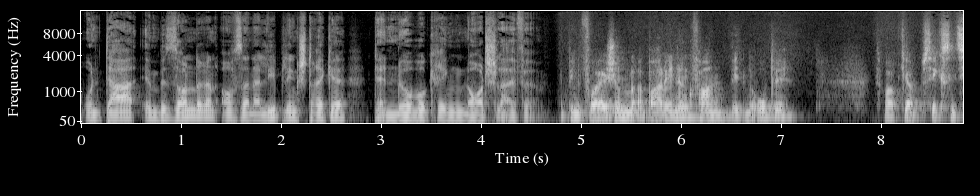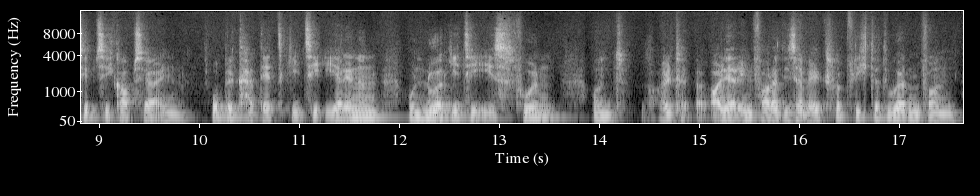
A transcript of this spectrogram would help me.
und da im Besonderen auf seiner Lieblingsstrecke der Nürburgring Nordschleife. Ich bin vorher schon ein paar Rennen gefahren mit dem Opel. Das war, glaube 76 gab es ja ein Opel Kadett GTE-Rennen, wo nur GTEs fuhren und halt alle Rennfahrer dieser Welt verpflichtet wurden, von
